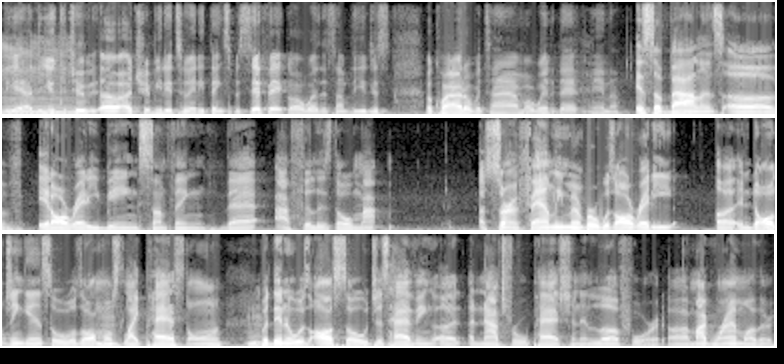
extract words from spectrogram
yeah, do you Mm. contribute uh, attribute it to anything specific, or was it something you just acquired over time, or where did that, you know? it's a balance of it already being something that I feel as though my a certain family member was already uh, indulging in, so it was almost like passed on. Mm. But then it was also just having a, a natural passion and love for it. Uh, my grandmother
